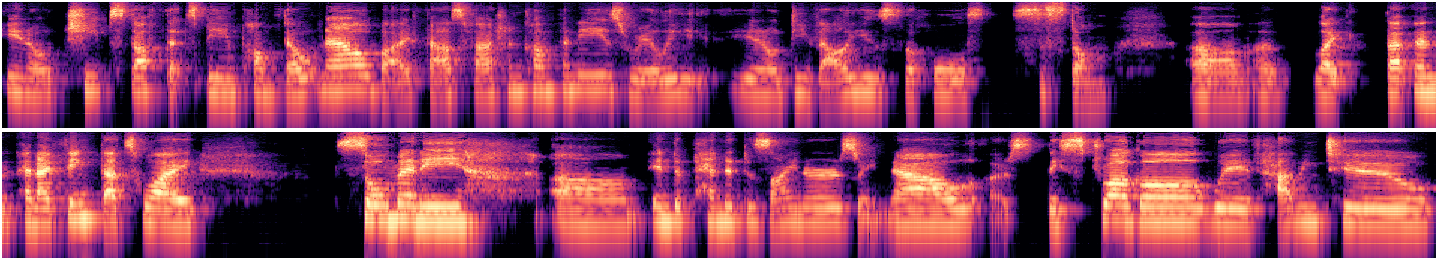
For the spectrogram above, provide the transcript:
you know cheap stuff that's being pumped out now by fast fashion companies really you know devalues the whole system um of like that and and i think that's why so many um, independent designers right now they struggle with having to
